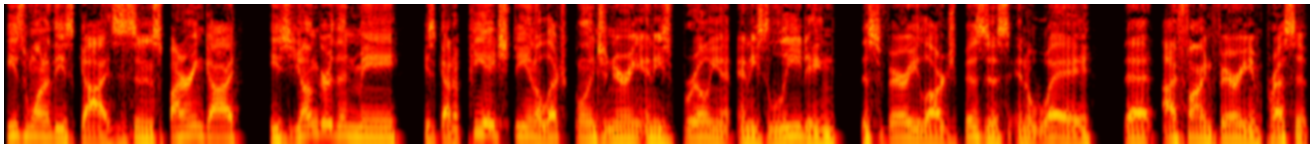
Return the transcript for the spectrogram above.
he's one of these guys. He's an inspiring guy. He's younger than me. He's got a PhD in electrical engineering and he's brilliant and he's leading this very large business in a way that I find very impressive.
